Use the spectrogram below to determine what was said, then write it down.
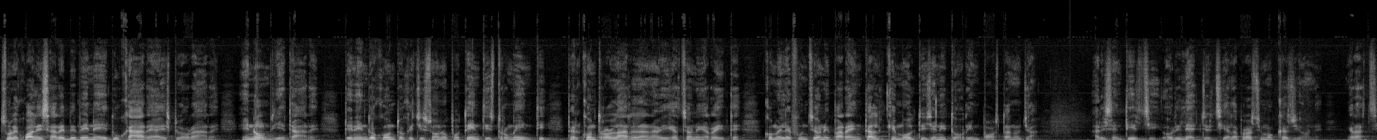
sulle quali sarebbe bene educare a esplorare e non vietare, tenendo conto che ci sono potenti strumenti per controllare la navigazione in rete come le funzioni parental che molti genitori impostano già. A risentirci o rileggerci alla prossima occasione. Grazie.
